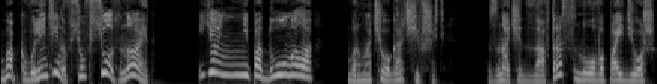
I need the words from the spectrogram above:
Бабка Валентина все-все знает». «Я не подумала», — бормочу, огорчившись. «Значит, завтра снова пойдешь».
